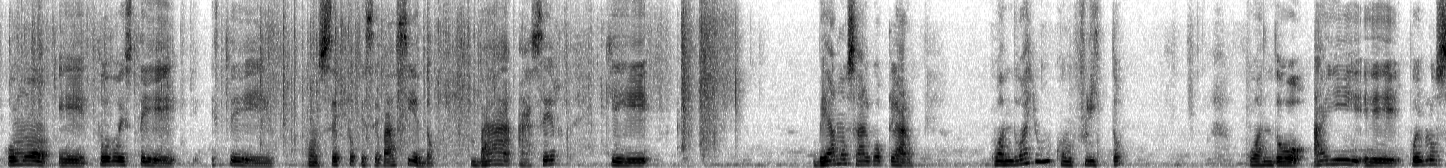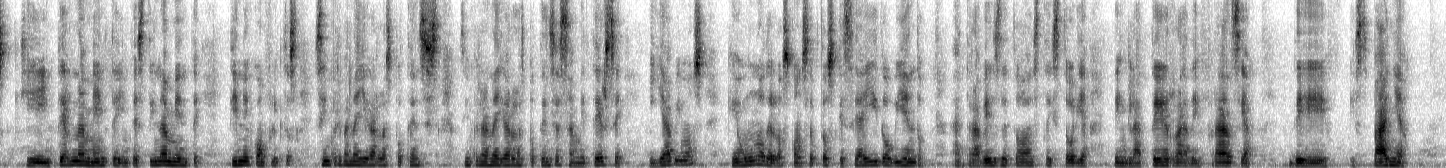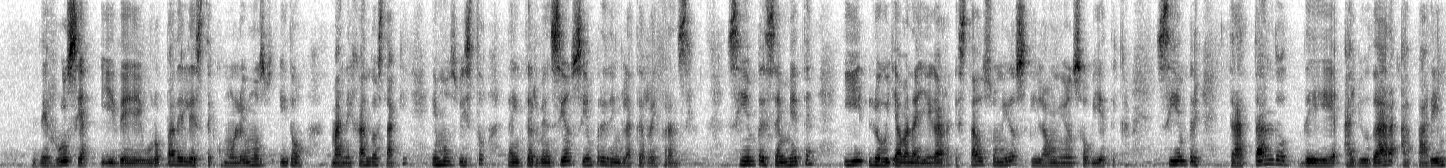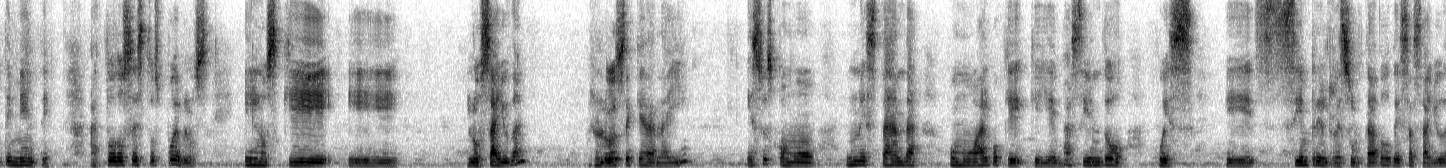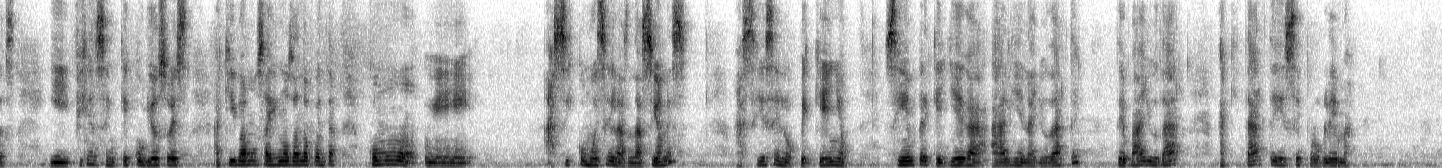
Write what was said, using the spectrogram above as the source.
cómo eh, todo este, este concepto que se va haciendo va a hacer que veamos algo claro. Cuando hay un conflicto, cuando hay eh, pueblos que internamente, intestinamente, tienen conflictos, siempre van a llegar las potencias, siempre van a llegar las potencias a meterse. Y ya vimos que uno de los conceptos que se ha ido viendo a través de toda esta historia de Inglaterra, de Francia, de España, de Rusia y de Europa del Este, como lo hemos ido manejando hasta aquí, hemos visto la intervención siempre de Inglaterra y Francia. Siempre se meten y luego ya van a llegar Estados Unidos y la Unión Soviética. Siempre tratando de ayudar aparentemente a todos estos pueblos en los que eh, los ayudan, pero luego se quedan ahí. Eso es como un estándar, como algo que, va siendo pues eh, siempre el resultado de esas ayudas. Y fíjense en qué curioso es. Aquí vamos a irnos dando cuenta cómo, eh, así como es en las naciones, así es en lo pequeño. Siempre que llega alguien a ayudarte, te va a ayudar a quitarte ese problema,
